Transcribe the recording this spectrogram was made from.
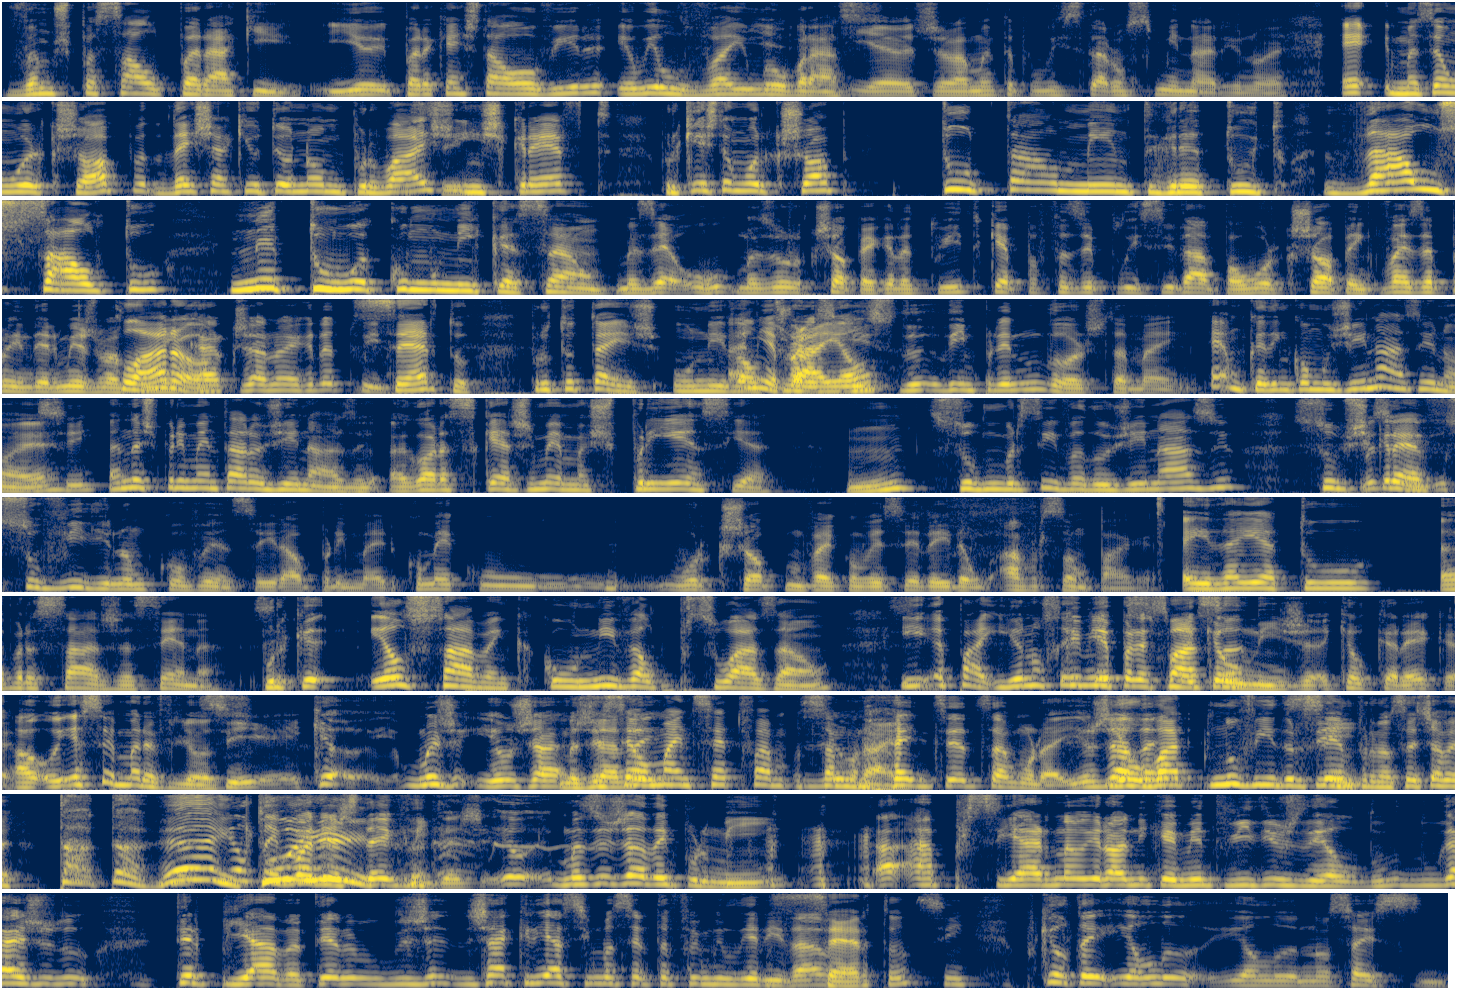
vamos passá-lo para aqui. E para quem está a ouvir, eu elevei o meu braço. E é geralmente a publicitar um seminário, não é? É, mas é um workshop, deixa aqui o teu nome por baixo, inscreve-te, porque este é um workshop totalmente gratuito. Dá o salto na tua comunicação. Mas, é, o, mas o workshop é gratuito, que é para fazer publicidade para o workshop em que vais aprender mesmo a Claro. comunicar, que já não é gratuito. Certo? Porque tu tens um A nível minha parece trial. isso de, de empreendedores também. É um bocadinho como o ginásio, não é? Sim. Anda a experimentar o ginásio. Agora, se queres mesmo a experiência hum, submersiva do ginásio, Mas subscreve. olha, se o vídeo não me convence a ir ao primeiro, como é que o, o workshop me vai convencer a ir à versão paga? a ideia é tu abraçares a cena. Porque eles sabem que com o nível de persuasão... E, epá, eu não sei Porque o que é que se passa... aquele ninja, aquele careca. Ah, esse é maravilhoso. Sim, que- mas eu já. Mas já esse é o dei- mindset fam- o samurai. mindset samurai. Eu já ele dei- bate no vidro Sim. sempre, não sei se já vê. Tá, tá, ei, Ele tem aí! várias técnicas, Eu- mas eu já dei por mim a, a apreciar, não ironicamente, vídeos dele, do, do gajo do- ter piada, ter, já, já criar assim uma certa familiaridade. Certo. Sim, porque ele tem, ele, ele não sei se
